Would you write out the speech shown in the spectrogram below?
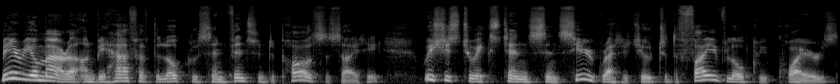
Mary O'Mara, on behalf of the local St Vincent de Paul Society, wishes to extend sincere gratitude to the five local choirs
